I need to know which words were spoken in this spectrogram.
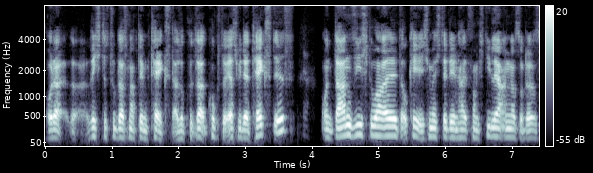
oder richtest du das nach dem Text? Also guckst du erst, wie der Text ist und dann siehst du halt, okay, ich möchte den halt vom Stil her anders oder das,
